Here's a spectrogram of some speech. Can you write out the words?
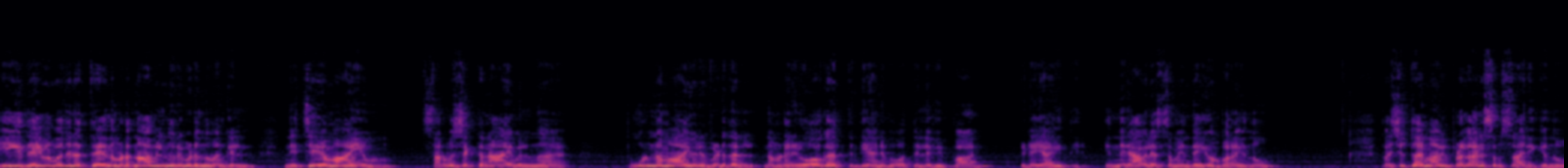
ഈ ദൈവവചനത്തെ നമ്മുടെ നാവിൽ നിറുവിടുന്നുവെങ്കിൽ നിശ്ചയമായും സർവശക്തനായവിൽ നിന്ന് പൂർണമായൊരു വിടുതൽ നമ്മുടെ രോഗത്തിന്റെ അനുഭവത്തിൽ ലഭിപ്പാൻ ഇടയായിത്തീരും. ഇന്ന് രാവിലെ സമയം ദൈവം പറയുന്നു പരിശുദ്ധാത്മാവ് ഇപ്രകാരം സംസാരിക്കുന്നു.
